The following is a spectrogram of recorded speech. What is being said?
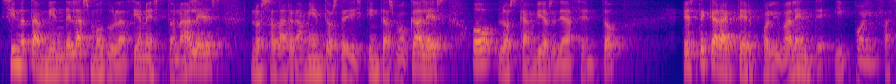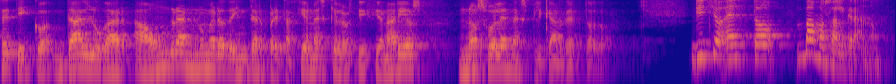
sino también de las modulaciones tonales, los alargamientos de distintas vocales o los cambios de acento. Este carácter polivalente y polifacético da lugar a un gran número de interpretaciones que los diccionarios no suelen explicar del todo. Dicho esto, vamos al grano.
